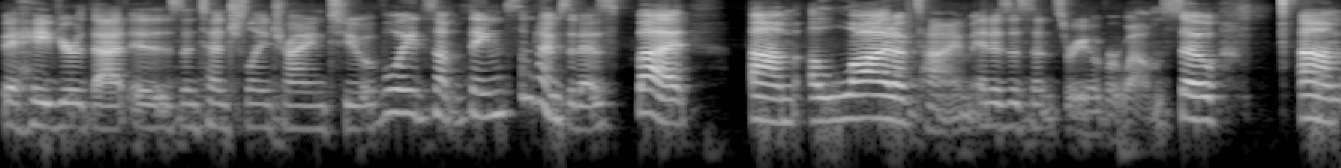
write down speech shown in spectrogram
behavior that is intentionally trying to avoid something. Sometimes it is but um, a lot of time it is a sensory overwhelm. So um,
